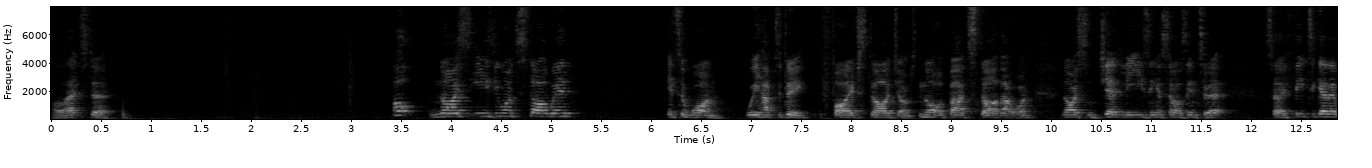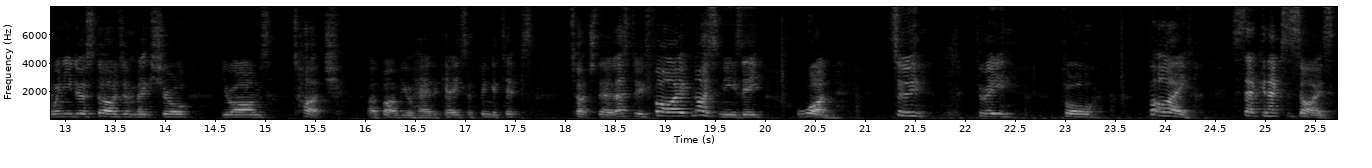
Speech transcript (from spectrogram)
let's do it. Oh, nice, easy one to start with. It's a 1 we have to do five star jumps. Not a bad start, that one. Nice and gently easing ourselves into it. So feet together. When you do a star jump, make sure your arms touch above your head, okay? So fingertips touch there. Let's do five, nice and easy. One, two, three, four, five. Second exercise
